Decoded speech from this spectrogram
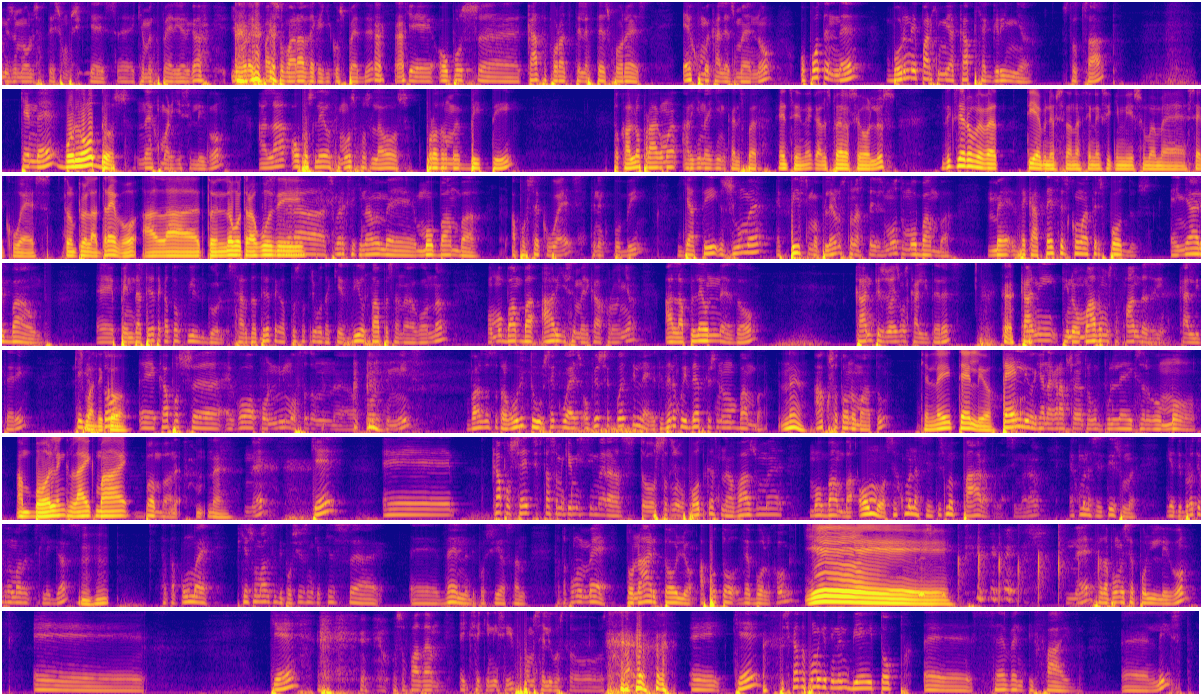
νομίζω με όλες αυτές τις μουσικές ε, και με τα περίεργα. Η ώρα έχει πάει σοβαρά 10 και 25 και όπως ε, κάθε φορά τις τελευταίες φορές έχουμε καλεσμένο, οπότε ναι, μπορεί να υπάρχει μια κάποια γκρίνια στο chat και ναι, μπορεί όντως να έχουμε αργήσει λίγο, αλλά όπως λέει ο θυμόσοφος λαός πρόδρομε BT, το καλό πράγμα αργεί να γίνει. Καλησπέρα. Έτσι είναι, καλησπέρα σε όλους. Δεν ξέρω βέβαια τι έμπνευση ήταν αυτή να ξεκινήσουμε με Sek West, τον οποίο λατρεύω, αλλά το εν λόγω τραγούδι... Σήμερα, σήμερα ξεκινάμε με Mo Bamba από Sek West, την εκπομπή, γιατί ζούμε επίσημα πλέον στον αστερισμό του Mo Bamba. Με 14,3 πόντους, 9 rebound, ε, 53% field goal, 43% στα τρίποτα και 2 τάπες ανά αγώνα. Ο Mo Bamba άργησε μερικά χρόνια, αλλά πλέον είναι εδώ. Κάνει τις ζωές μας καλύτερες. κάνει την ομάδα μου στο fantasy καλύτερη. Και γι' Σημαντικό. αυτό ε, κάπως ε, εγώ απονείμω αυτόν τον ε, φόρο τιμής βάζοντας το τραγούδι του Sek West, ο οποίος Sek West τι λέει, ότι δεν έχω ιδέα ποιος είναι ο Μπάμπα. Ναι, Άκουσα το όνομά του. και λέει τέλειο. Τέλειο για να γράψω ένα τραγούδι που λέει, ξέρω εγώ, Mo I'm balling like my... Bamba. Ναι, ναι. Ναι. Και ε, κάπως έτσι φτάσαμε και εμείς σήμερα στο στο podcast να βάζουμε Mo Bamba. Όμως έχουμε να συζητήσουμε πάρα πολλά σήμερα. Έχουμε να συζητήσουμε για την πρώτη εβδομάδα της Λίγκας. Μμμ. Θα τα πούμε ποιες ομάδες εντυπωσίασαν και ποιες ε, ε, δεν εντυπωσίασαν. Θα τα πούμε με τον Άρη Τόλιο από το The Ball Hog. Yay! Ναι, θα τα πούμε σε πολύ λίγο. Ε, και ο Σοφάδα έχει ξεκινήσει ήδη, θα πάμε σε λίγο στο, στο chat. ε, και φυσικά θα πούμε για την NBA Top ε, 75 ε, list,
